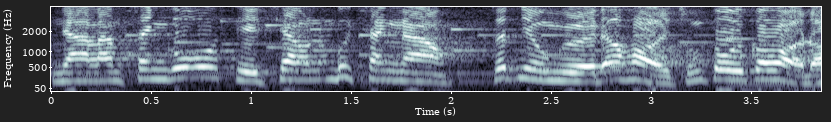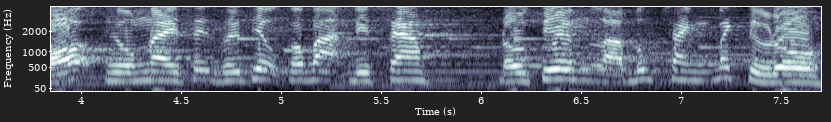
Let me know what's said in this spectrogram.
nhà làm tranh gỗ thì treo những bức tranh nào? Rất nhiều người đã hỏi chúng tôi câu hỏi đó, thì hôm nay sẽ giới thiệu các bạn đi xem. Đầu tiên là bức tranh bách tử đồ.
